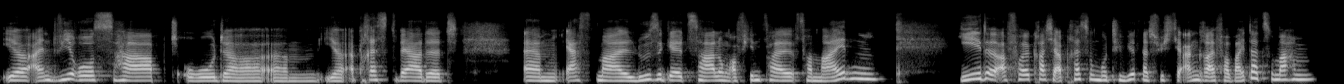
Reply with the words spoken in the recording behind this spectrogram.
ihr ein Virus habt oder ähm, ihr erpresst werdet. Ähm, erstmal Lösegeldzahlung auf jeden Fall vermeiden. Jede erfolgreiche Erpressung motiviert natürlich die Angreifer weiterzumachen.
